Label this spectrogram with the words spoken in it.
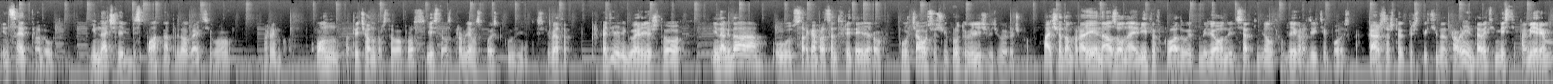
инсайт-продукт, и начали бесплатно предлагать его рынку. Он отвечал на простой вопрос, есть ли у вас проблемы с поиском или нет. То есть ребята приходили и говорили, что Иногда у 40% ритейлеров получалось очень круто увеличивать выручку. А еще там параллельно Озон и Авито вкладывают миллионы, десятки миллионов рублей в развитие поиска. Кажется, что это перспективное направление, давайте вместе померим,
